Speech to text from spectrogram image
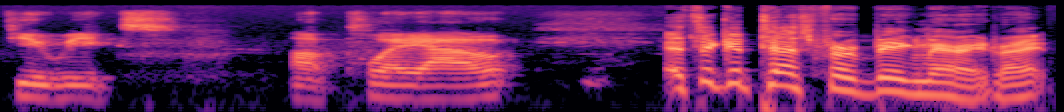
few weeks uh, play out. It's a good test for being married, right?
